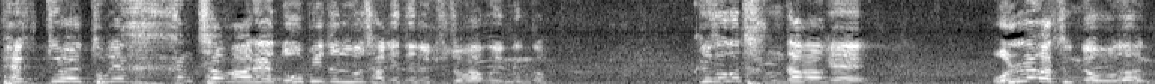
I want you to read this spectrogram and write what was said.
백두혈통의 한참 아래 노비들로 자기들을 규정하고 있는 겁니다. 그래서 그 당당하게 원래 같은 경우는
